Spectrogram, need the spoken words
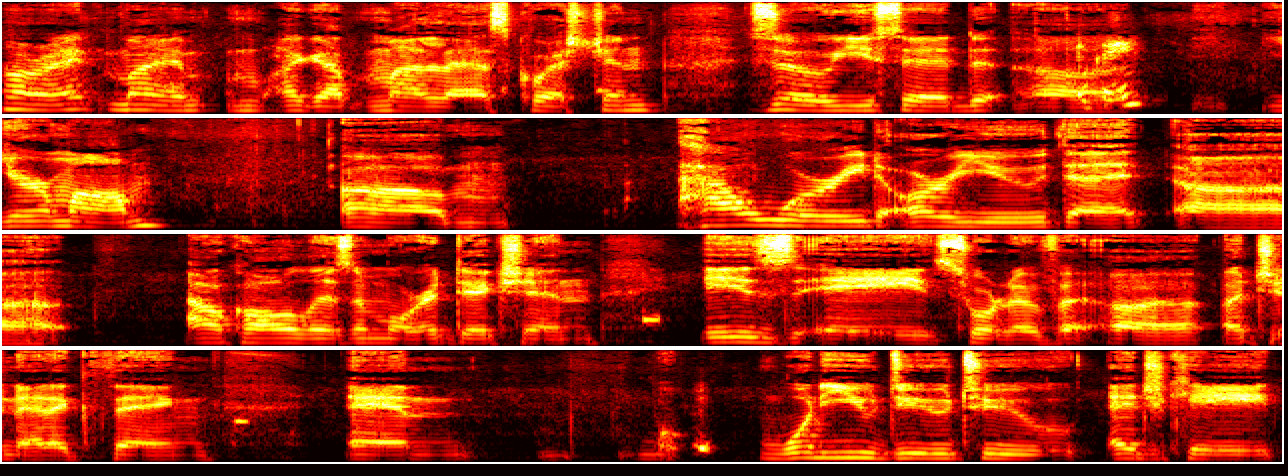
All right, my I got my last question. So you said uh, Okay. you're mom. Um, how worried are you that uh, alcoholism or addiction is a sort of a, a genetic thing, and what do you do to educate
